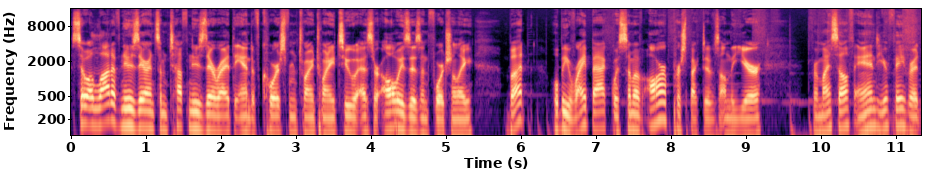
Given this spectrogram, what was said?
So, a lot of news there and some tough news there right at the end, of course, from 2022, as there always is, unfortunately. But we'll be right back with some of our perspectives on the year from myself and your favorite,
